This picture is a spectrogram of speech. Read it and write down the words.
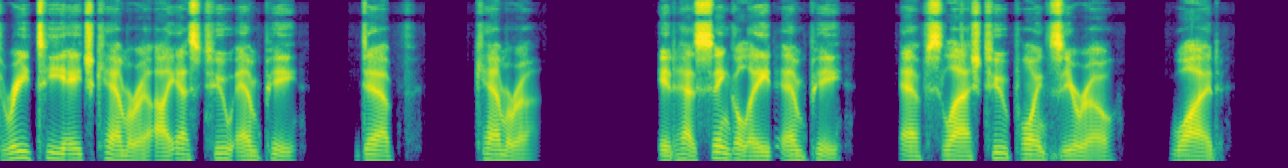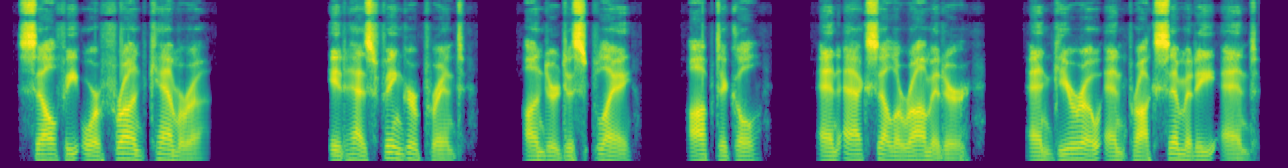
3TH camera IS2MP, depth, camera. It has single 8MP, f/2.0, wide, selfie or front camera. It has fingerprint, under display, optical, an accelerometer, and gyro and proximity and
